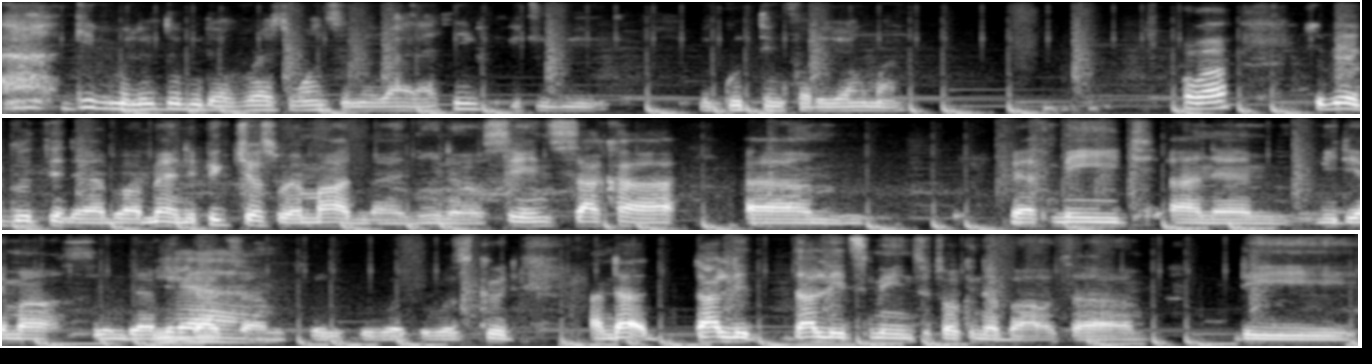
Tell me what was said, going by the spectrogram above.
ah, give him a little bit of rest once in a while, I think it will be a good thing for the young man. Well, it would be a good thing there, but man, the pictures were mad, man. You know, seeing Saka, um, Beth Mead, and um, Miedema, seeing them in that um, place, it was it was good, and that that lead, that leads me into talking about um, the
